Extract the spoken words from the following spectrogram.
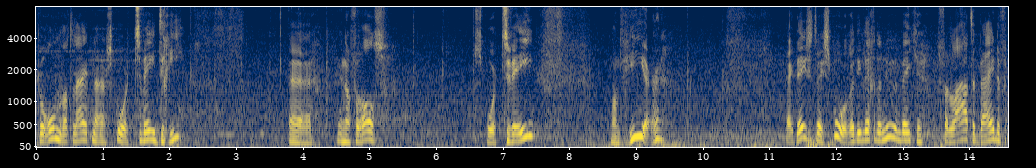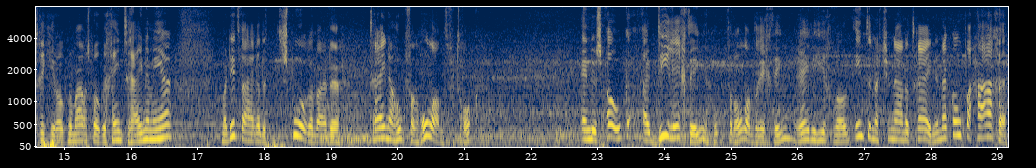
perron wat leidt naar spoor 2-3. Eh, en dan vooral spoor 2. Want hier... Deze twee sporen die liggen er nu een beetje verlaten bij. Er vertrekken hier ook normaal gesproken geen treinen meer. Maar dit waren de sporen waar de trein naar Hoek van Holland vertrok. En dus ook uit die richting, van Holland richting, reden hier gewoon internationale treinen naar Kopenhagen.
